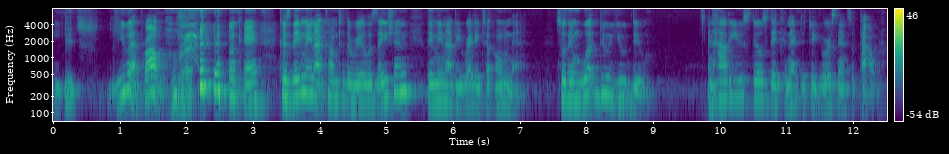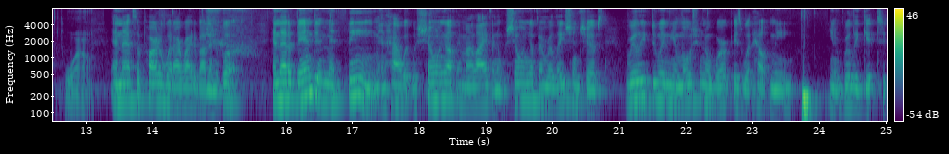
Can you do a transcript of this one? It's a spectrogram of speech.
it's you got a problem. Right. okay. Because they may not come to the realization, they may not be ready to own that. So then what do you do? And how do you still stay connected to your sense of power? Wow. And that's a part of what I write about in the book. And that abandonment theme and how it was showing up in my life and it was showing up in relationships, really doing the emotional work is what helped me, you know, really get to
